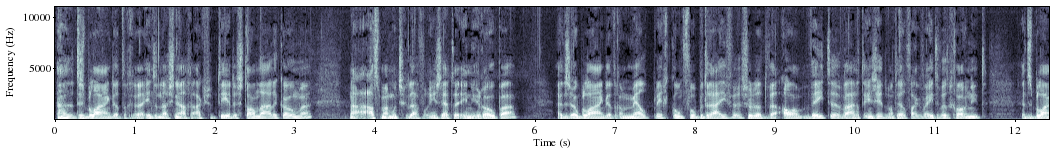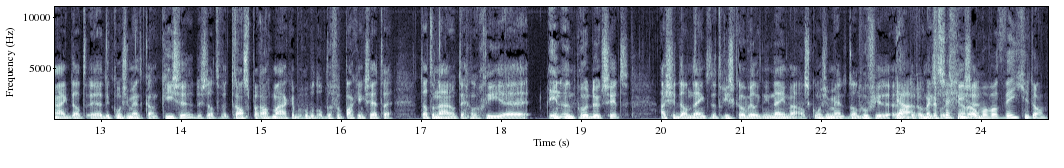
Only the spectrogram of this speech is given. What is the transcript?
het is belangrijk dat er internationaal geaccepteerde standaarden komen. Nou, ASMA moet zich daarvoor inzetten in Europa. Het is ook belangrijk dat er een meldplicht komt voor bedrijven... zodat we al weten waar het in zit, want heel vaak weten we het gewoon niet. Het is belangrijk dat uh, de consument kan kiezen. Dus dat we transparant maken, bijvoorbeeld op de verpakking zetten... dat de nanotechnologie uh, in een product zit. Als je dan denkt, dat risico wil ik niet nemen als consument... dan hoef je uh, ja, er ook maar niet dat zeg je wel, maar wat weet je dan?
